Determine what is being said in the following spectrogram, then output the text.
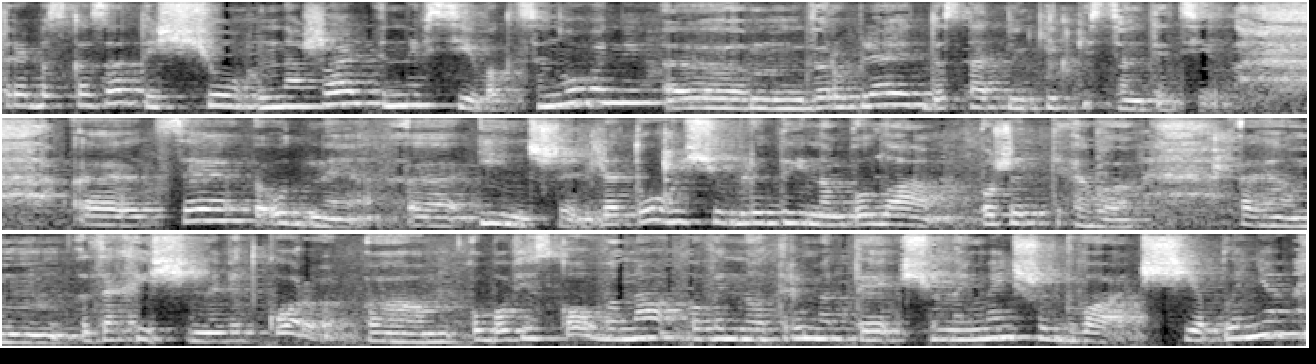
треба сказати, що на жаль, не всі вакциновані виробляють достатню кількість антитіл. Це одне інше для того, щоб людина була пожиттєво захищена від кору, обов'язково вона повинна отримати щонайменше два щеплення.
